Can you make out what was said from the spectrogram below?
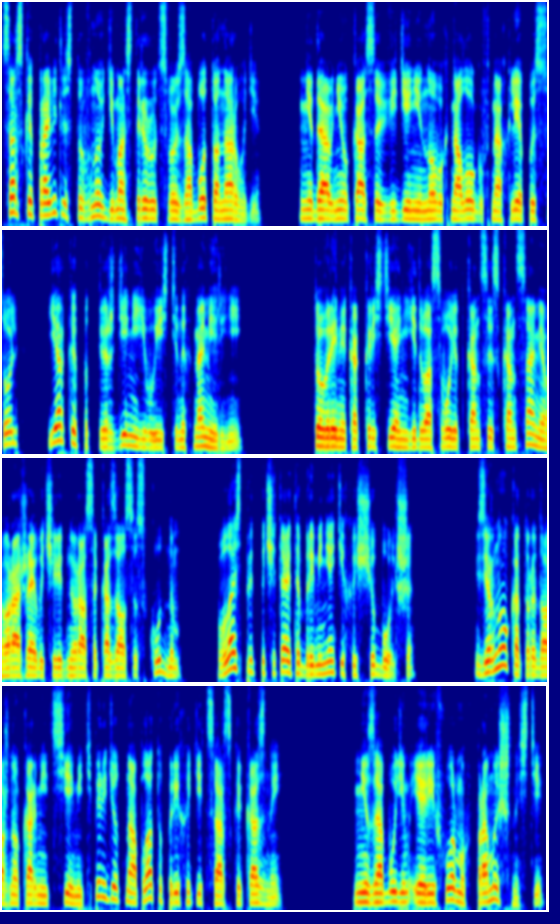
Царское правительство вновь демонстрирует свою заботу о народе. Недавний указ о введении новых налогов на хлеб и соль – яркое подтверждение его истинных намерений. В то время как крестьяне едва сводят концы с концами, а урожай в очередной раз оказался скудным, власть предпочитает обременять их еще больше. Зерно, которое должно кормить семьи, теперь идет на оплату прихоти царской казны. Не забудем и о реформах в промышленности.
